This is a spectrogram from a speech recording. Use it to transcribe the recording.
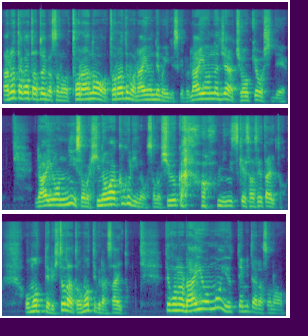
あなたが例えばその虎の、虎でもライオンでもいいですけど、ライオンのじゃあ調教師で、ライオンにその日の輪くぐりのその習慣を 身につけさせたいと思ってる人だと思ってくださいと。で、このライオンも言ってみたら、その、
